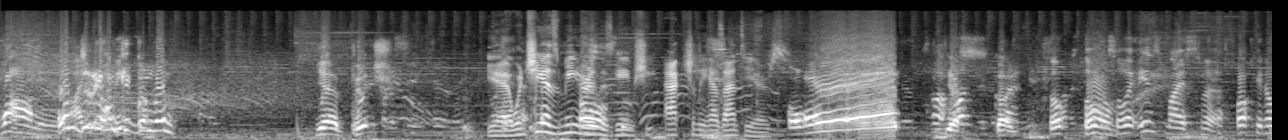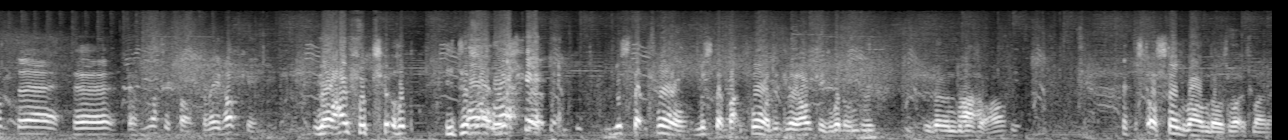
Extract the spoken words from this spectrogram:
Wow. One I Dilly got on big kick, bro. run, run. Yeah, bitch. yeah. When she has meter in this Oh. game, she actually has anti-airs. Oh! Yes, got it. So, so, oh. so it is my Smurf fucking up the the, the what's it called? The late hop. No, I fucked it up. He did like Oh, misstep, misstep four, misstep back four, did the hot kick, went under it. He went under it Wow. at half. Still stunned round though, it's not it's minor.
